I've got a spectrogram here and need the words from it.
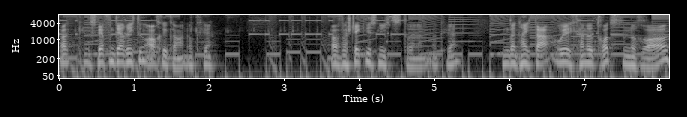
Das wäre von der Richtung auch gegangen, okay. Aber versteckt ist nichts drinnen, okay. Und dann kann ich da... Oh ja, ich kann da trotzdem noch rauf.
